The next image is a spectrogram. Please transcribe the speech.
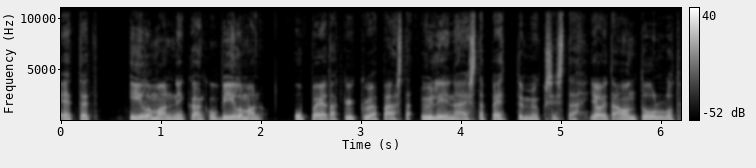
että, että ilman niin kuin Vilman upeata kykyä päästä yli näistä pettymyksistä, joita on tullut,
